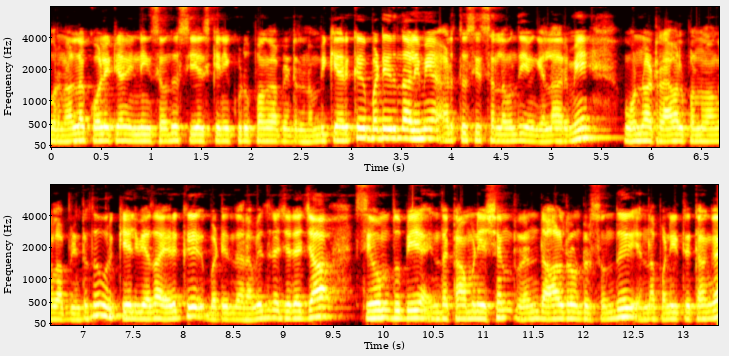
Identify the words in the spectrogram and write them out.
ஒரு நல்ல குவாலிட்டியான இன்னிங்ஸை வந்து சிஎஸ்கே நீ கொடுப்பாங்க அப்படின்ற நம்பிக்கை இருக்குது பட் இருந்தாலுமே அடுத்த சீசனில் வந்து இவங்க எல்லாருமே ஒன்றா ட்ராவல் பண்ணுவாங்களா அப்படின்றது ஒரு கேள்வியாக தான் இருக்குது பட் இந்த ரவீந்திர ஜடேஜா சிவம் துபே இந்த காம்பினேஷன் ரெண்டு ஆல்ரவுண்டர்ஸ் வந்து என்ன பண்ணிகிட்ருக்காங்க இருக்காங்க?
